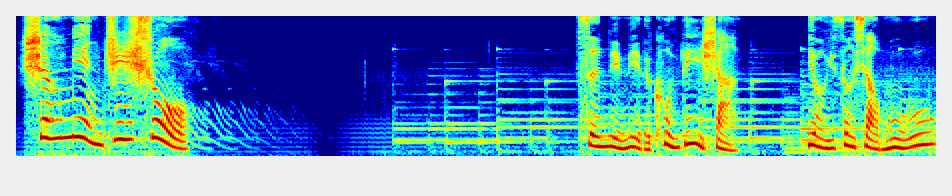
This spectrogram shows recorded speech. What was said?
生命之树》。森林里的空地上，有一座小木屋，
